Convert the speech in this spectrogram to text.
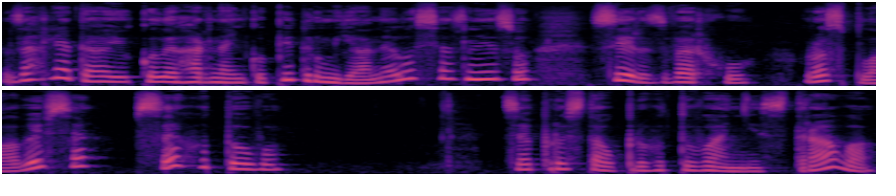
Заглядаю, коли гарненько підрум'янилося знизу, сир зверху розплавився, все готово. Це проста в приготуванні страва.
